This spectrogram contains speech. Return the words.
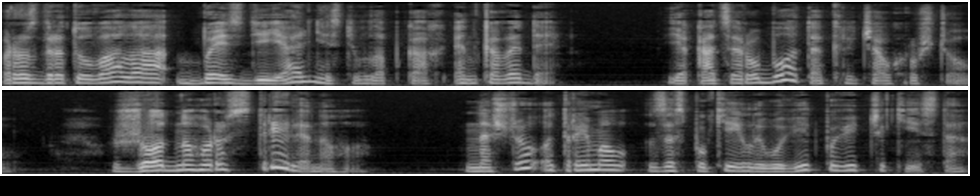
роздратувала бездіяльність в лапках НКВД. Яка це робота? кричав Хрущов. Жодного розстріляного. На що отримав заспокійливу відповідь чекіста.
